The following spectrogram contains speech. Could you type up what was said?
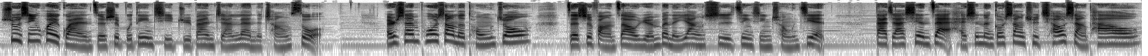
树心会馆则是不定期举办展览的场所，而山坡上的铜钟则是仿照原本的样式进行重建，大家现在还是能够上去敲响它哦。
